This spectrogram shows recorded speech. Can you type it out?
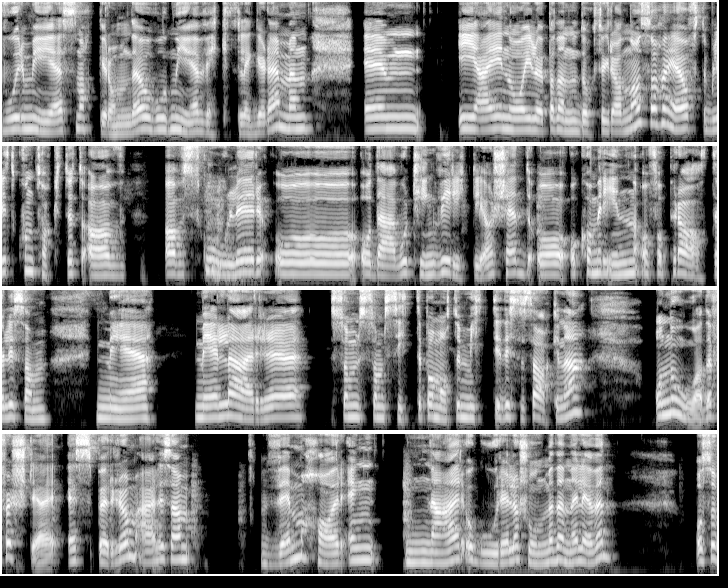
hvor, mye jeg snakker om det og hvor mye jeg vektlegger det, men um, jeg nå i løpet av denne doktorgraden nå, så har jeg ofte blitt kontaktet av, av skoler og, og, der hvor ting virkelig har skjedd, og, og kommer inn og får prate liksom med, med lærere som, som, sitter på en måte midt i disse sakene. Og noe av det første jeg, jeg spør om, er liksom Hvem har en nær og god relasjon med denne eleven? Og så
